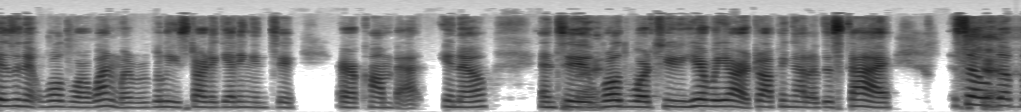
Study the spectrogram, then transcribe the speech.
isn't it World War One when we really started getting into air combat, you know, and to right. World War Two, here we are dropping out of the sky. So yeah. the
